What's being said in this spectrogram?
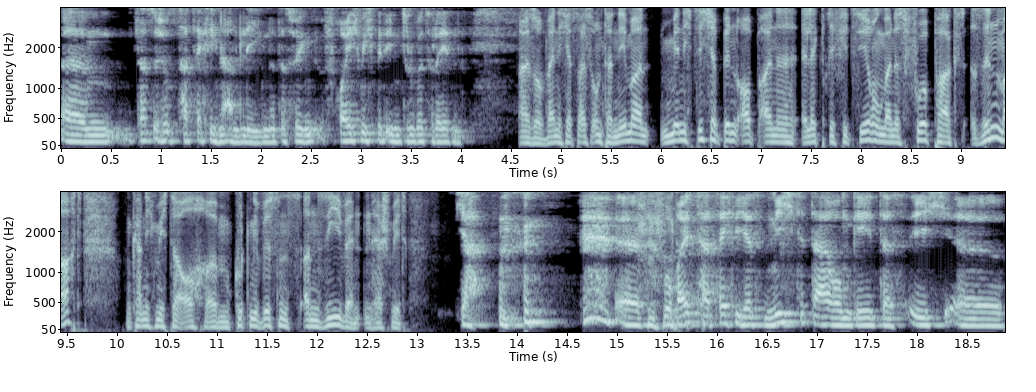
Ähm, das ist uns tatsächlich ein Anliegen und deswegen freue ich mich, mit Ihnen drüber zu reden. Also wenn ich jetzt als Unternehmer mir nicht sicher bin, ob eine Elektrifizierung meines Fuhrparks Sinn macht, dann kann ich mich da auch ähm, guten Gewissens an Sie wenden, Herr Schmid. Ja. äh, wobei es tatsächlich jetzt nicht darum geht, dass ich äh,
